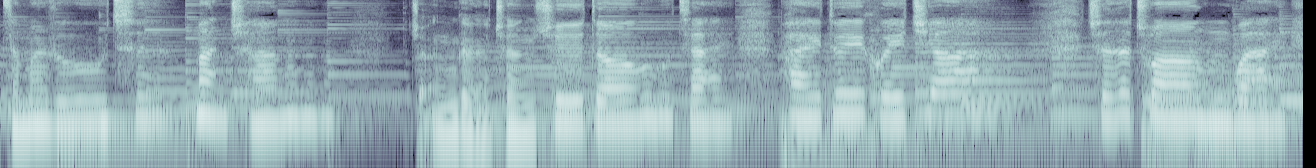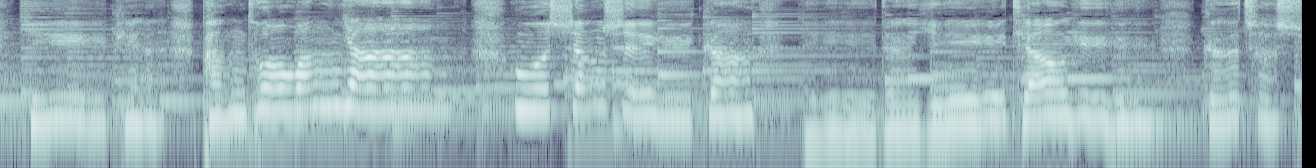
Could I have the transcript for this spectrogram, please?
怎么如此漫长？整个城市都在排队回家，车窗外一片滂沱汪洋，我像是鱼缸里的一条鱼，隔着水，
